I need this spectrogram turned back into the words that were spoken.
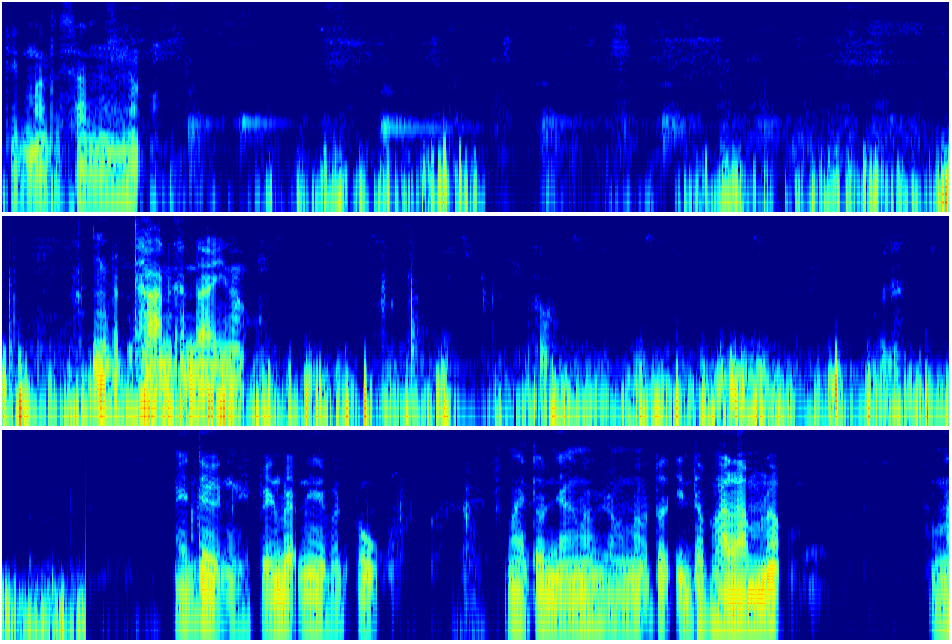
เก็บมาแต่สั้นนี่เนาะเป็นฐานคันไดเนาะโอ้โหนะให้เดินเป็นแบบนี้มันปลูกไม้ต้นยังเนาะพี่น้องเนาะต้นอินทผลัมเนาะ ใน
